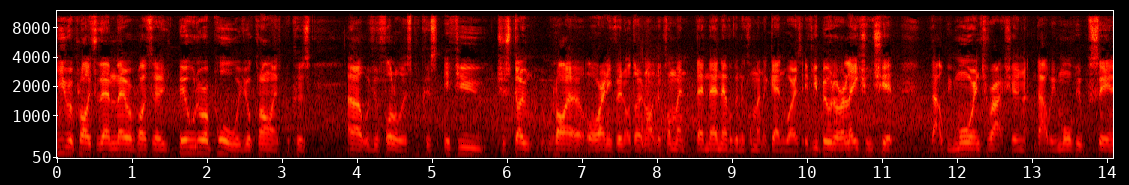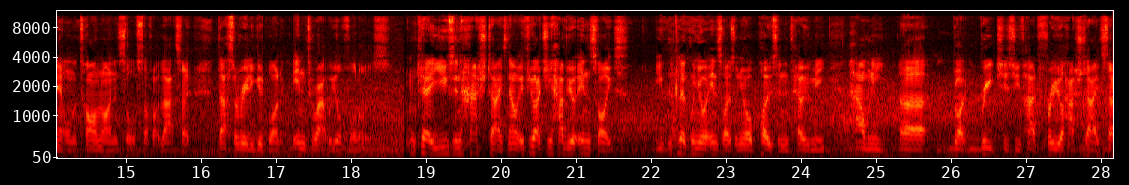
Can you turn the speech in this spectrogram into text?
you reply to them, they reply to you. Build a rapport with your clients because uh, with your followers because if you just don't reply or anything or don't like the comment then they're never going to comment again. Whereas if you build a relationship that'll be more interaction that'll be more people seeing it on the timeline and sort of stuff like that. So that's a really good one. Interact with your followers. Okay using hashtags. Now if you actually have your insights you can click on your insights on your post and tell me how many uh, like reaches you've had through your hashtags so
